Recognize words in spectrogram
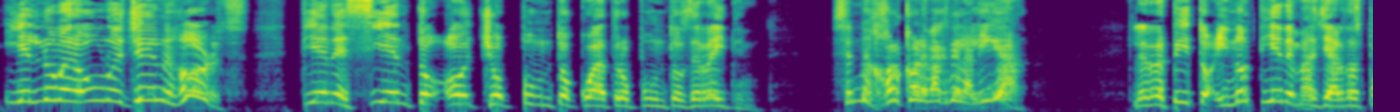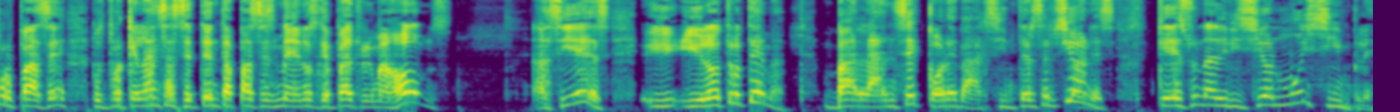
Y el número uno es Jalen Hurts. Tiene 108.4 puntos de rating. Es el mejor coreback de la liga. Le repito, y no tiene más yardas por pase, pues porque lanza 70 pases menos que Patrick Mahomes. Así es. Y, el otro tema, balance corebacks intercepciones, que es una división muy simple.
